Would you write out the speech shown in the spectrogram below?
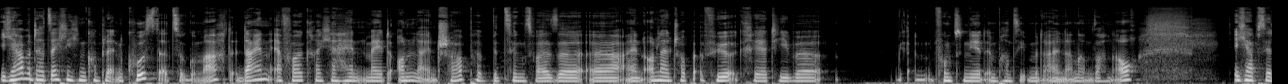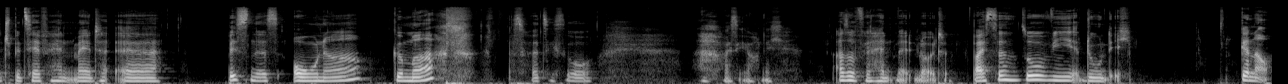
Ich habe tatsächlich einen kompletten Kurs dazu gemacht. Dein erfolgreicher Handmade Online-Shop, beziehungsweise äh, ein Online-Shop für Kreative, funktioniert im Prinzip mit allen anderen Sachen auch. Ich habe es jetzt speziell für Handmade äh, Business Owner gemacht. Das hört sich so, ach, weiß ich auch nicht. Also für Handmade-Leute. Weißt du, so wie du und ich. Genau,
